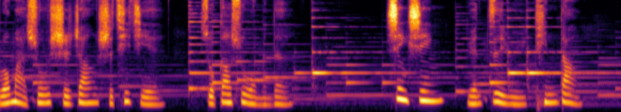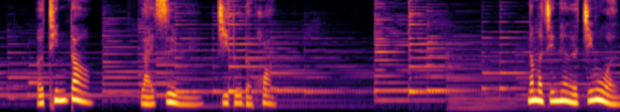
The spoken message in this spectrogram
罗马书十章十七节所告诉我们的：信心源自于听到，而听到来自于基督的话。那么今天的经文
